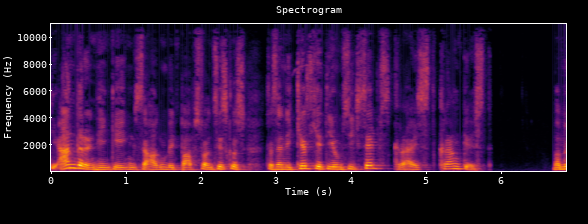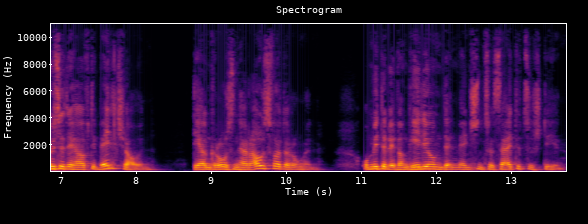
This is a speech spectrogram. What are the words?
Die anderen hingegen sagen mit Papst Franziskus, dass eine Kirche, die um sich selbst kreist, krank ist. Man müsse daher auf die Welt schauen, deren großen Herausforderungen, um mit dem Evangelium den Menschen zur Seite zu stehen.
